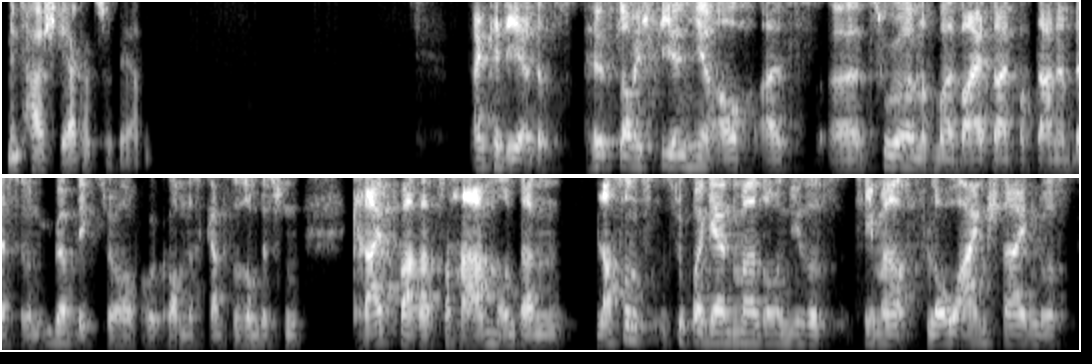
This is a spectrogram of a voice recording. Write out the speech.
mental stärker zu werden. Danke dir. Das hilft, glaube ich, vielen hier auch als äh, Zuhörer nochmal weiter, einfach da einen besseren Überblick zu bekommen, das Ganze so ein bisschen greifbarer zu haben. Und dann lass uns super gerne mal so in dieses Thema Flow einsteigen. Du hast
